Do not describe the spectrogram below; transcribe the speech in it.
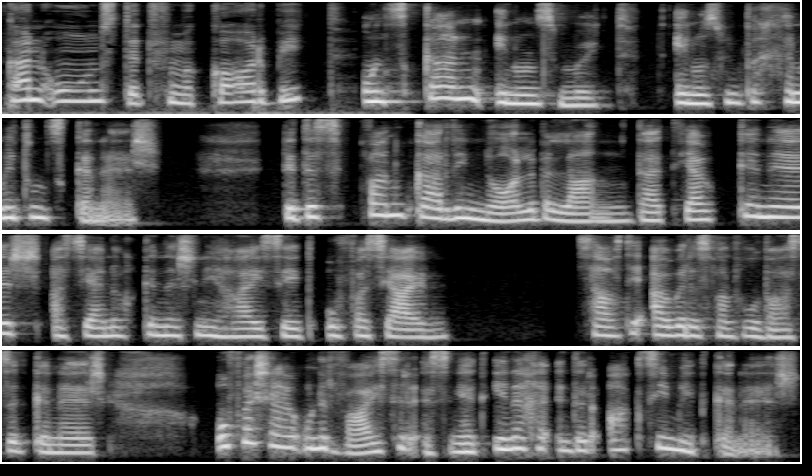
kan ons dit vir mekaar bied? Ons kan en ons moet en ons moet begin met ons kinders. Dit is van kardinale belang dat jou kinders, as jy nog kinders in die huis het of as jy selfs die ouer is van volwasse kinders of as jy 'n onderwyser is en jy het enige interaksie met kinders,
